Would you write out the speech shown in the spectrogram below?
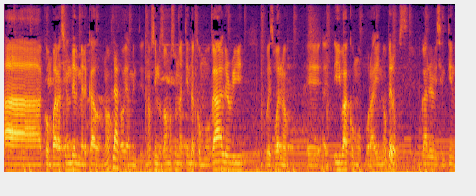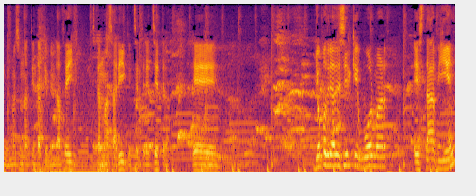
a comparación del mercado, ¿no? Claro. Obviamente, ¿no? Si nos vamos a una tienda como Gallery, pues bueno, eh, iba como por ahí, ¿no? Pero pues, Gallery se entiende, no es una tienda que venda fake, está en Mazarik, etcétera, etcétera. Eh, yo podría decir que Walmart está bien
